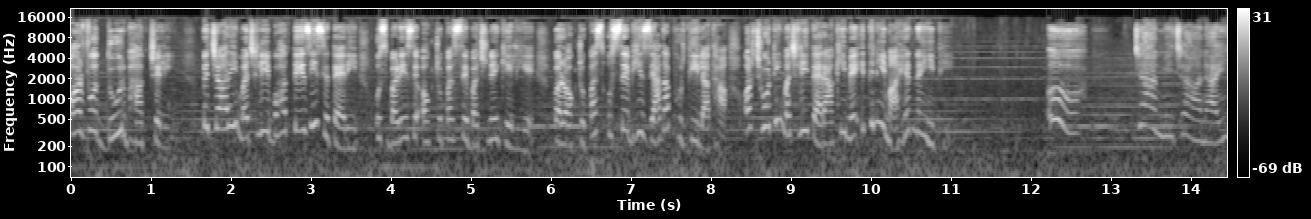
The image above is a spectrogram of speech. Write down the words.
और वो दूर भाग चली। बेचारी मछली बहुत तेज़ी से तैरी उस बड़े से ऑक्टोपस से बचने के लिए। पर ऑक्टोपस उससे भी ज़्यादा फुर्तीला था और छोटी मछली तैराकी में इतनी माहिर नहीं थी। ओह जान में जान आई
